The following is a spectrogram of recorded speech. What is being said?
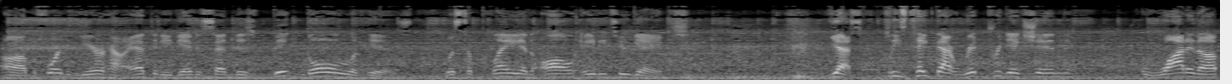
uh, before the year how Anthony Davis said this big goal of his was to play in all 82 games. Yes, please take that written prediction wad it up,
